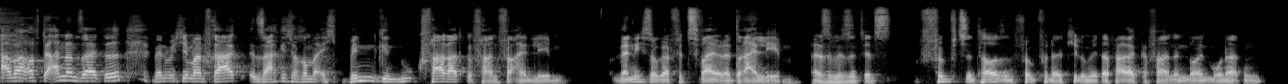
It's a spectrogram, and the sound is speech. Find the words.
Aber auf der anderen Seite, wenn mich jemand fragt, sage ich auch immer, ich bin genug Fahrrad gefahren für ein Leben wenn nicht sogar für zwei oder drei Leben. Also wir sind jetzt 15.500 Kilometer Fahrrad gefahren in neun Monaten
